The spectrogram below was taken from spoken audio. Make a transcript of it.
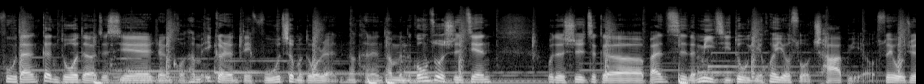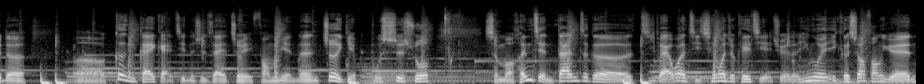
负担更多的这些人口，他们一个人得服务这么多人，那可能他们的工作时间。或者是这个班次的密集度也会有所差别哦，所以我觉得，呃，更该改进的是在这一方面。但这也不是说什么很简单，这个几百万、几千万就可以解决的。因为一个消防员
